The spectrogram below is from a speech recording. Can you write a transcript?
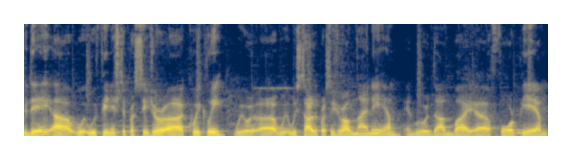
today uh, we, we, finished the procedure uh, quickly. We, were, uh, we, we, started the procedure around 9 a.m. and we were done by uh, 4 p.m.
